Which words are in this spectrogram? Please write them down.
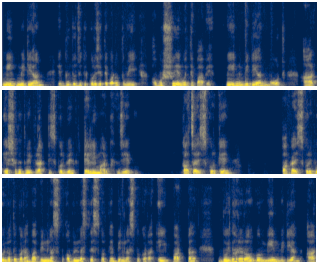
মিন মিডিয়ান এ দুটো যদি করে যেতে পারো, তুমি অবশ্যই এর মধ্যে পাবে। মিন মিডিয়ান মোড আর এর সাথে তুমি প্র্যাকটিস করবে ট্যালিমার্ক যে কাঁচা স্কোরকে পাকা স্কোরে পরিণত করা বা বিন্যস্ত, অবিন্যস্ত স্কোরকে বিন্যস্ত করা। এই পার্টটা দুই ধরনের অঙ্ক মিন মিডিয়ান আর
